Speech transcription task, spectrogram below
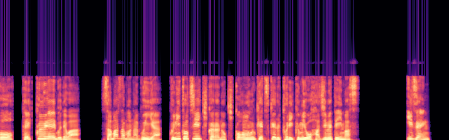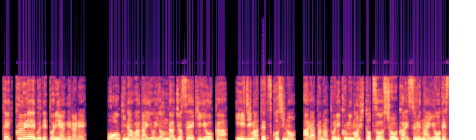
行、 TechWave では、様々な分野、国と地域からの寄稿を受け付ける取り組みを始めています。以前、 TechWave で取り上げられ、大きな話題を呼んだ女性起業家、飯島哲子氏の新たな取り組みの一つを紹介する内容です。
